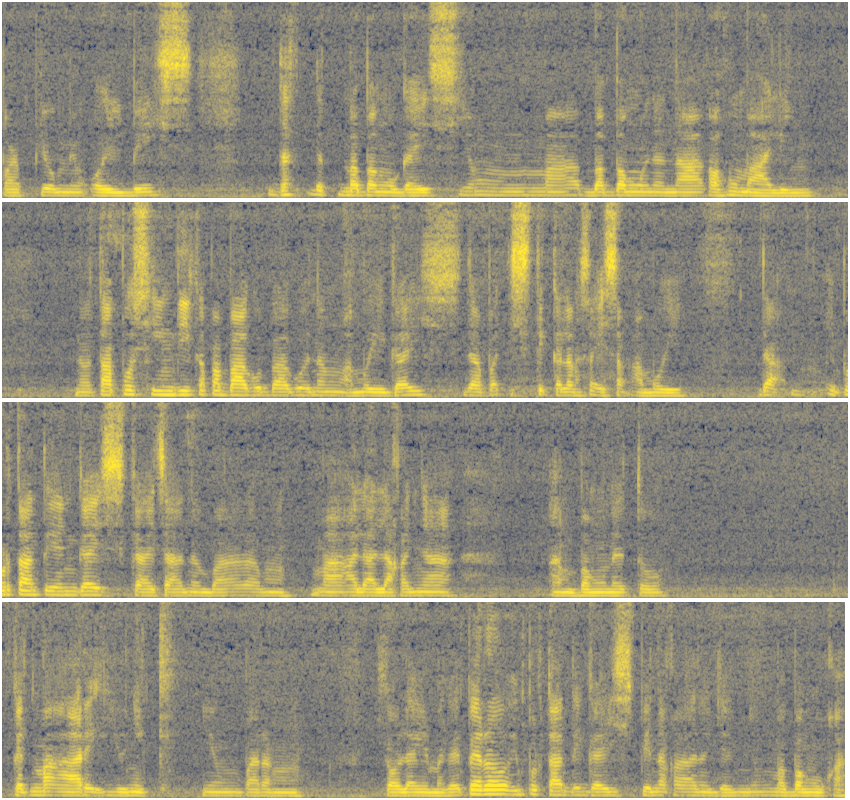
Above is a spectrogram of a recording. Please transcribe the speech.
perfume, yung oil base. That, that mabango guys. Yung mababango na nakakahumaling. No, tapos hindi ka pa bago-bago ng amoy guys. Dapat stick ka lang sa isang amoy. Da, importante yan guys kahit sa ano para maalala ka niya ang bango na ito. Kahit maari unique yung parang ikaw lang yung magaling. Pero importante guys, pinaka ano dyan, yung mabango ka.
